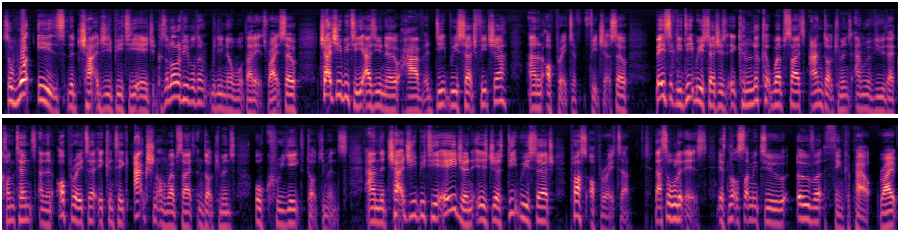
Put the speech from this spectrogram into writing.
So what is the ChatGPT agent? Because a lot of people don't really know what that is, right? So ChatGPT, as you know, have a deep research feature and an operator feature. So Basically, deep research is it can look at websites and documents and review their contents, and then operator, it can take action on websites and documents or create documents. And the ChatGPT agent is just deep research plus operator. That's all it is. It's not something to overthink about, right?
